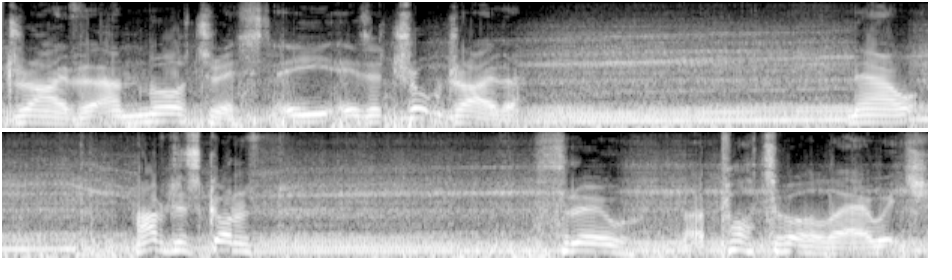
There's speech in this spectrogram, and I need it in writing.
driver and motorist. He is a truck driver. Now, I've just gone through a pothole there which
